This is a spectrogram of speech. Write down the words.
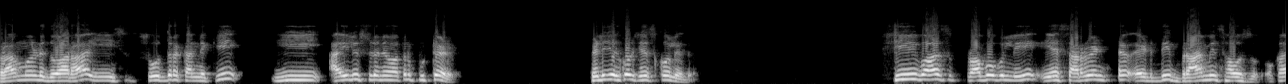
బ్రాహ్మణుడి ద్వారా ఈ శూద్ర కన్యకి ఈ ఐలుసుడు అనే అతను పుట్టాడు. పెళ్ళి చేసి కూడా చేసుకోలేదు. She was probably a servant at the Brahmin's house ఒక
